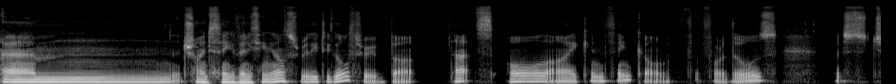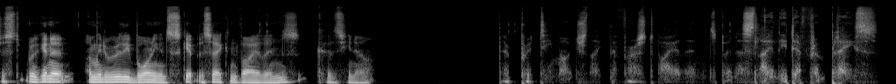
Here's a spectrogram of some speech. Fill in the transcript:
Um, trying to think of anything else really to go through, but that's all I can think of for those. It's just we're gonna. I'm gonna really boring and skip the second violins because you know They're pretty much like the first violins, but in a slightly different place.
